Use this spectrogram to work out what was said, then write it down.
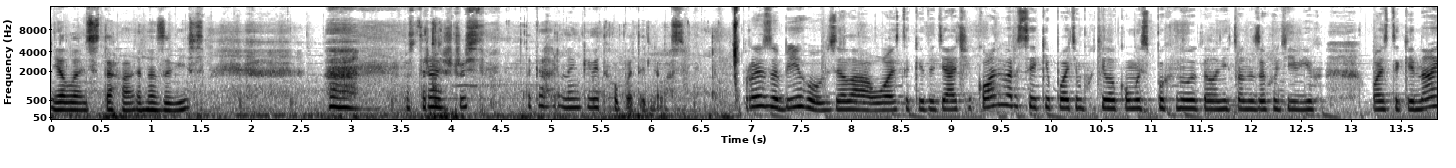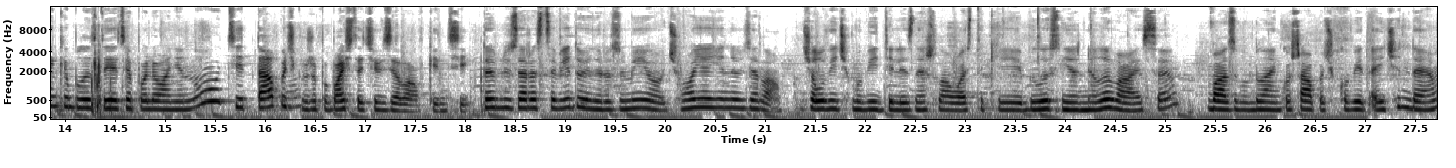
Я ледь встигаю на завіс. Постараюсь щось таке гарненьке відхопити для вас. При забігу взяла ось такі дитячі конверси, які потім хотіла комусь пихнути, але ніхто не захотів їх. Ось такі найки були, здається, польоні. Ну, ці тапочки вже побачите, чи взяла в кінці. Дивлюсь зараз це відео і не розумію, чого я її не взяла. В чоловічому відділі знайшла ось такі білосніжні левайси, базову біленьку шапочку від H&M.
